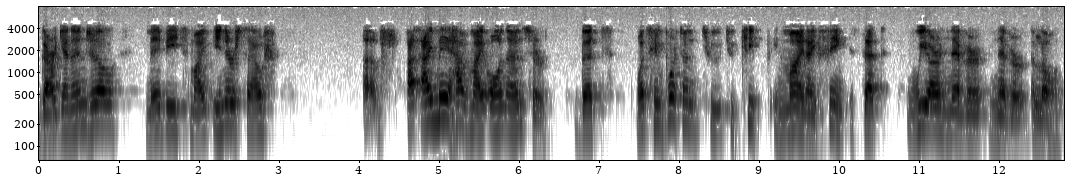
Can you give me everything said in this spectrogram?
guardian angel, maybe it's my inner self. Uh, I, I may have my own answer, but what's important to, to keep in mind, I think, is that we are never, never alone.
